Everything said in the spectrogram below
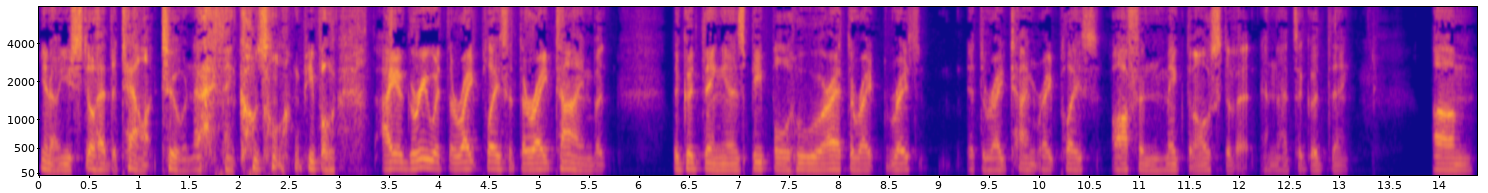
you know, you still had the talent too. And that I think goes along people. I agree with the right place at the right time, but the good thing is people who are at the right race at the right time, right place often make the most of it. And that's a good thing. Um,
